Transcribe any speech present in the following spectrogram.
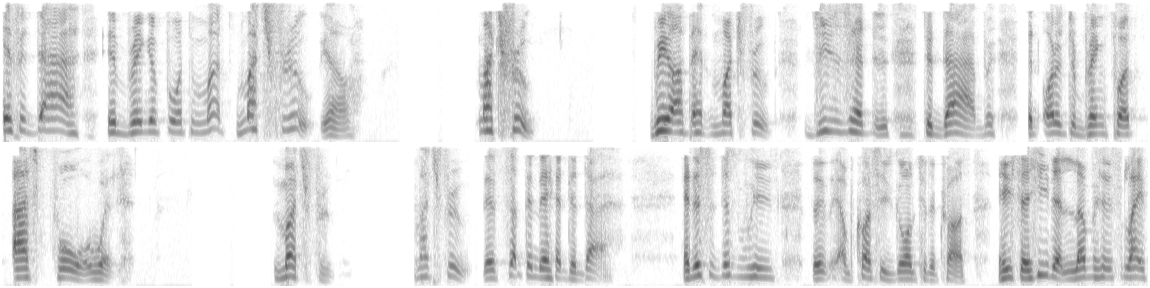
If it die, it bringeth forth much, much fruit, y'all. Much fruit. We are that much fruit. Jesus had to, to die in order to bring forth us forward. Much fruit. Much fruit. There's something that had to die. And this is just he's, of course, he's going to the cross. He said, he that loveth his life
